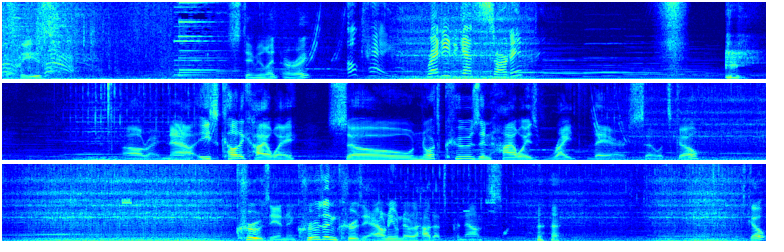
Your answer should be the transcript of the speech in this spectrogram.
All these. Stimulant. All right. Okay, ready to get started? All right. Now East Celdic Highway. So North Kreuzen Highway is right there. So let's go. Cruising and cruising, cruising. I don't even know how that's pronounced. let's go.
